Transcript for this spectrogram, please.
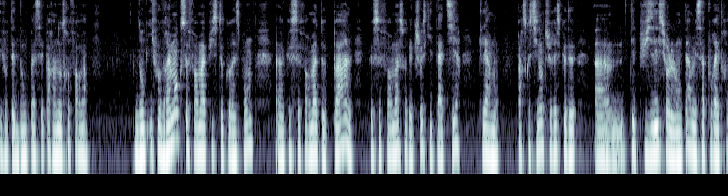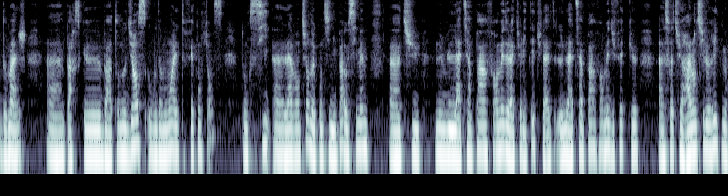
Il faut peut-être donc passer par un autre format. Donc il faut vraiment que ce format puisse te correspondre, que ce format te parle, que ce format soit quelque chose qui t'attire clairement. Parce que sinon tu risques de euh, t'épuiser sur le long terme, mais ça pourrait être dommage euh, parce que bah, ton audience, au bout d'un moment, elle te fait confiance. Donc si euh, l'aventure ne continue pas, aussi même tu ne la tiens pas informée de l'actualité, tu ne la tiens pas informée du fait que soit tu ralentis le rythme,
